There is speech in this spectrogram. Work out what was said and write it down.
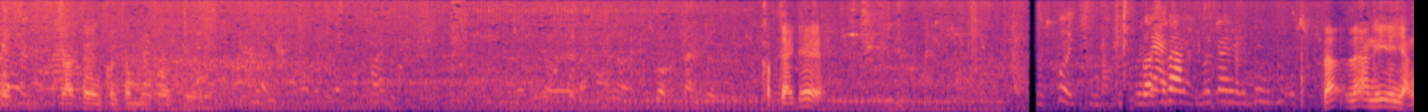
มุโอเคขอบใจเด้อ Gak sebab berkali. แล้วแล้วอันนี้อันหยัง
